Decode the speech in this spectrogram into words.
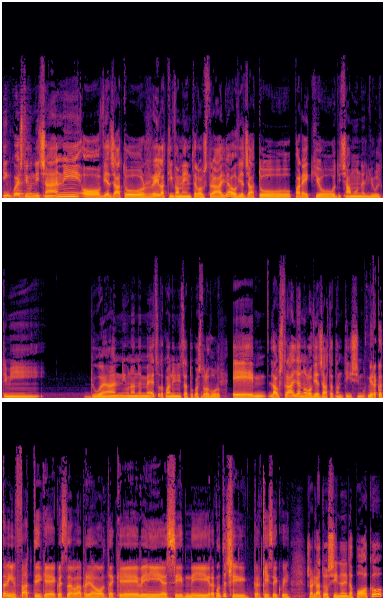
In questi 11 anni ho viaggiato relativamente l'Australia, ho viaggiato parecchio, diciamo, negli ultimi due anni, un anno e mezzo da quando ho iniziato questo lavoro e mm, l'Australia non l'ho viaggiata tantissimo. Mi raccontavi infatti che questa era la prima volta che vieni a Sydney, raccontaci perché sei qui. Sono arrivato a Sydney da poco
